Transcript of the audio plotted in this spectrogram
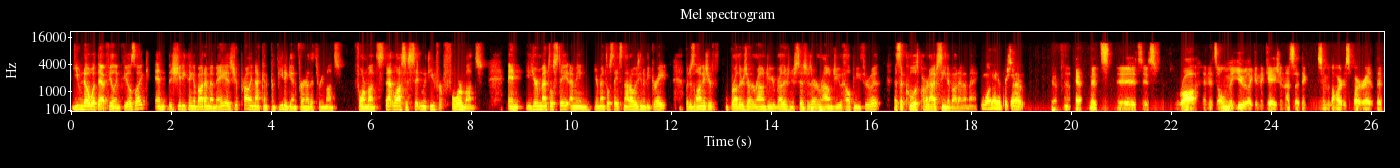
you know what that feeling feels like. And the shitty thing about MMA is you're probably not going to compete again for another three months four months. That loss is sitting with you for four months. And your mental state, I mean, your mental state's not always going to be great, but as long as your brothers are around you, your brothers and your sisters are around you, helping you through it, that's the coolest part I've seen about MMA. 100%. Yeah. Yeah. It's, it's, it's raw and it's only you like in the cage. And that's, I think, some of the hardest part, right? That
